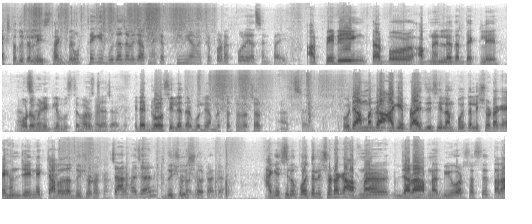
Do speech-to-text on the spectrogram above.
এক্সট্রা দুইটা লেস থাকবে। দূর থেকেই বোঝা যাবে যে আপনি একটা প্রিমিয়াম একটা প্রোডাক্ট পরে আছেন আর পেডিং তারপর আপনার লেদার দেখলে অটোমেটিকলি বুঝতে পারবেন। এটা গ্লোসি লেদার বলি আমরা সচরাচর। আচ্ছা। ওইটা আমরা আগে প্রাইস দিয়েছিলাম পঁয়তাল্লিশশো টাকা এখন যেই নেক চার হাজার দুইশো টাকা। চার হাজার 200 দুইশো টাকা। আগে ছিল আচ্ছা। পঁয়তাল্লিশশো টাকা। আপনার যারা আপনার ভিউয়ার্স আছে তারা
